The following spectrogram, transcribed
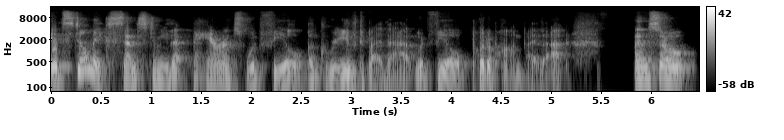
it still makes sense to me that parents would feel aggrieved by that, would feel put upon by that. And so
